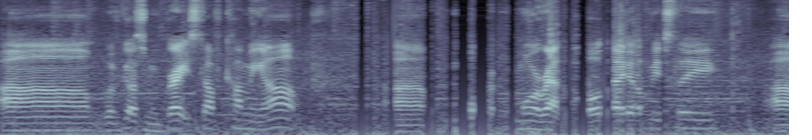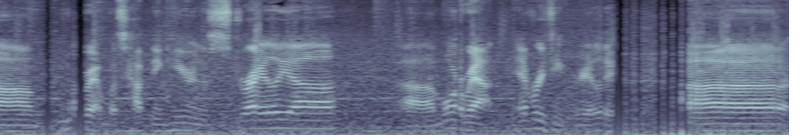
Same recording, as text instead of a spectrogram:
Um, we've got some great stuff coming up. Um, more about the holiday, obviously. Um, more about what's happening here in Australia. Uh, more about everything, really. Uh,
